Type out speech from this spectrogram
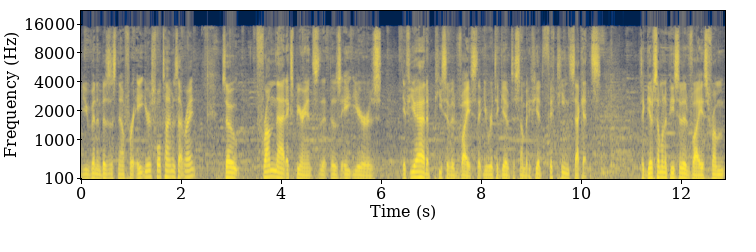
you've been in business now for eight years full time. Is that right? So, from that experience, that those eight years, if you had a piece of advice that you were to give to somebody, if you had 15 seconds to give someone a piece of advice from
